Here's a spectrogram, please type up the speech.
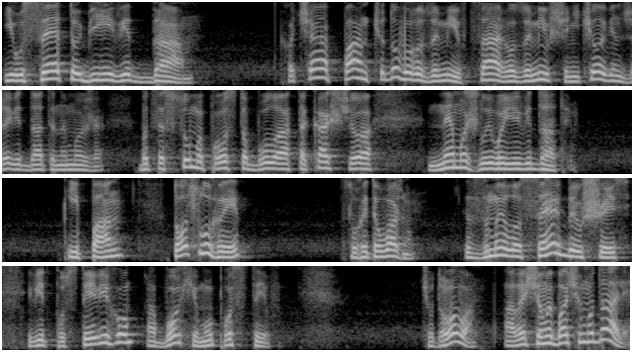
і усе тобі віддам. Хоча пан чудово розумів, цар розумів, що нічого він вже віддати не може, бо ця сума просто була така, що неможливо її віддати. І пан то слуги, слухайте уважно, змилосердившись, відпустив його, а борг йому простив. Чудово! Але що ми бачимо далі?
